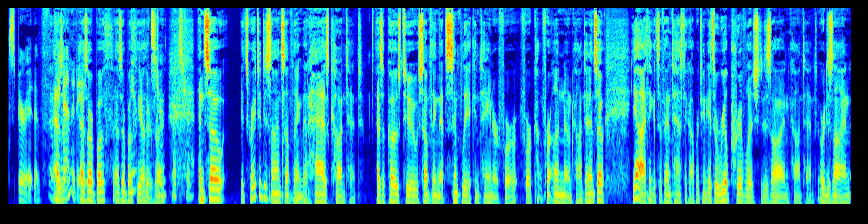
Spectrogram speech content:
spirit of as, humanity. as are both as are both Yeah, the others, that's right? True. That's true. And so it's great to design something that has content as opposed to something that's simply a container for for for unknown content. And so, yeah, I think it's a fantastic opportunity. It's a real privilege to design content or design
